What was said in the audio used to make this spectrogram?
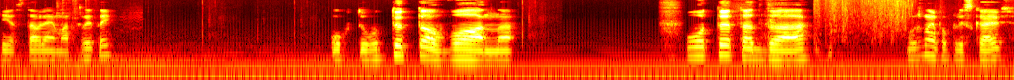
Окей, оставляем открытой. Ух ты, вот это ванна. Вот это да. Можно я поплескаюсь?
